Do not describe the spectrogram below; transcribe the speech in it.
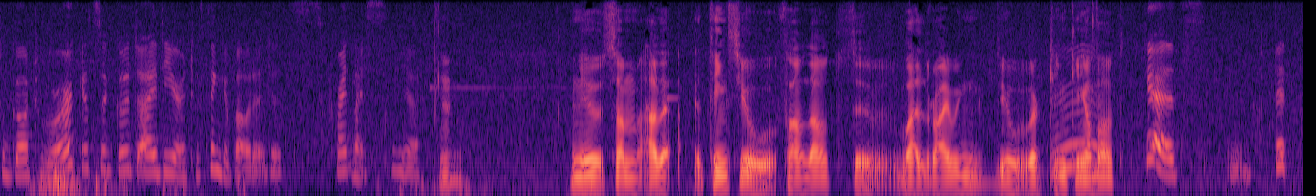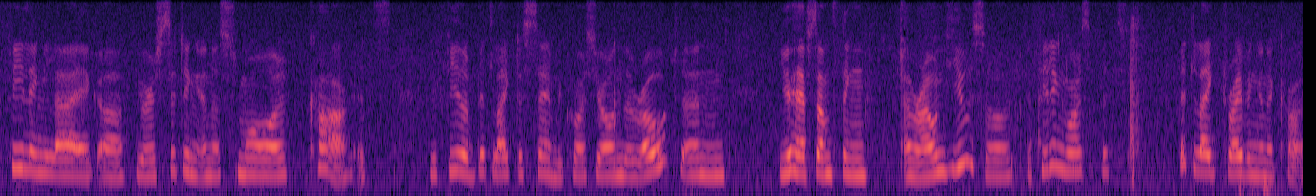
to go to work, it's a good idea to think about it. It's quite nice. Yeah. And you some other things you found out uh, while driving you were thinking Mm. about? Yeah, it's bit feeling like uh, you're sitting in a small car. It's you feel a bit like the same because you're on the road and you have something around you. So the feeling was a bit, bit like driving in a car,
